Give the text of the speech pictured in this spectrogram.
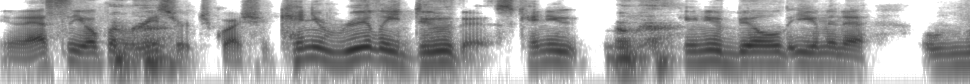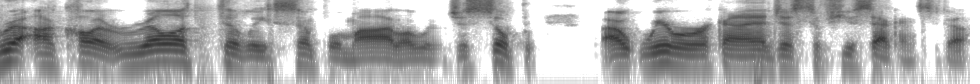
You know, that's the open okay. research question. Can you really do this? Can you okay. can you build even a I'll call it relatively simple model, which is still uh, we were working on it just a few seconds ago.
